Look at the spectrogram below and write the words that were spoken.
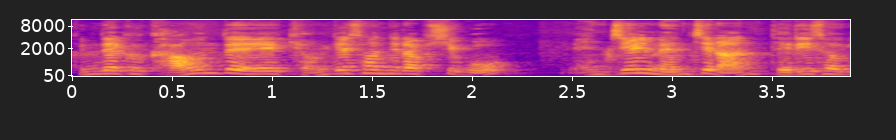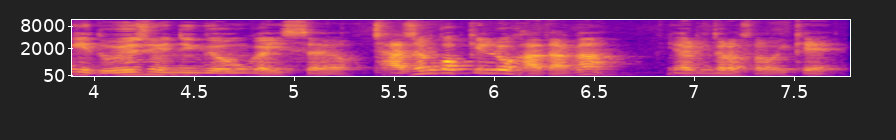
근데 그 가운데에 경계선이랍시고 맨질맨질한 대리석이 놓여져 있는 경우가 있어요. 자전거 길로 가다가 예를 들어서 이렇게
